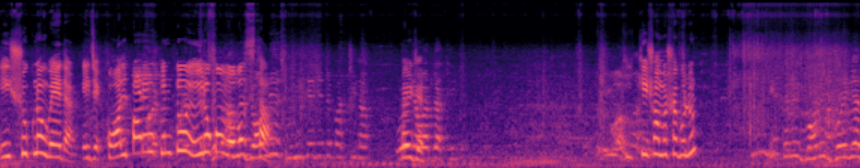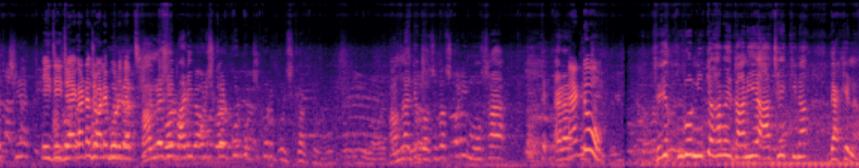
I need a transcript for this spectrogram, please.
এই শুকনো ওয়েদার এই যে কলপাড়েও কিন্তু এইরকম অবস্থা। এই যে। কি- কি সমস্যা বলুন? এখানে জলে ভরে যাচ্ছে। এই যে জায়গাটা জলে ভরে যাচ্ছে। আমরা যে বাড়ি পরিষ্কার করব কি করে পরিষ্কার করব? আমরা যে বসবাস করি মশা একদম। সে যে পুরো নিতে হবে দাঁড়িয়ে আছে কিনা দেখে না।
